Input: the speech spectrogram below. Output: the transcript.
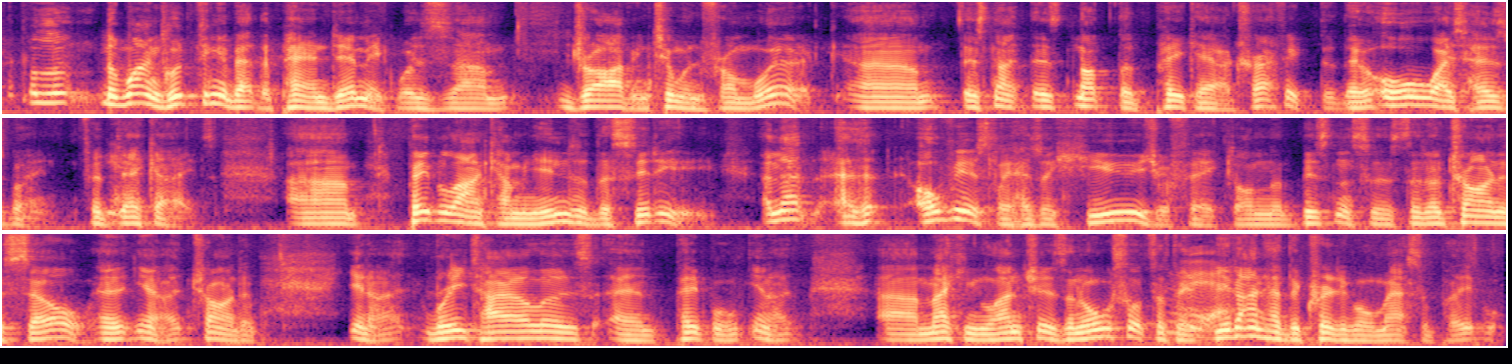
well, look, the one good thing about the pandemic was um, driving to and from work. Um, there's, no, there's not the peak hour traffic that there always has been for yeah. decades. Um, people aren't coming into the city. And that has, obviously has a huge effect on the businesses that are trying to sell, uh, you know, trying to, you know, retailers and people, you know, uh, making lunches and all sorts of things. Oh, yeah. You don't have the critical mass of people.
